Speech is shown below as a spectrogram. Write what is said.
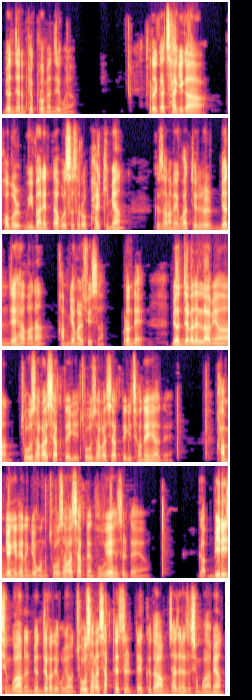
면제는 100% 면제고요. 그러니까 자기가 법을 위반했다고 스스로 밝히면 그 사람의 과태료를 면제하거나 감경할 수 있어. 그런데 면제가 되려면 조사가 시작되기, 조사가 시작되기 전에 해야 돼. 감경이 되는 경우는 조사가 시작된 후에 했을 때예요. 그러니까 미리 신고하면 면제가 되고요. 조사가 시작됐을 때 그 다음 자진해서 신고하면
